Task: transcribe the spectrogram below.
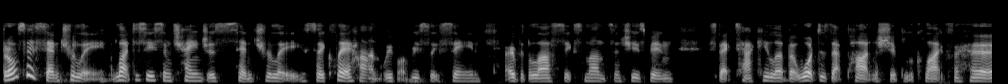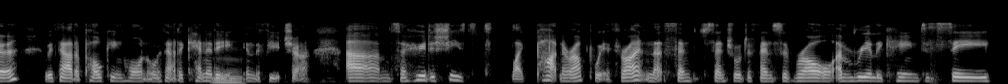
but also centrally. I'd like to see some changes centrally. So Clare Hunt, we've obviously seen over the last six months, and she's been spectacular. But what does that partnership look like for her without a Polkinghorne or without a Kennedy mm. in the future? Um, so who does she like partner up with, right? In that cent- central defensive role, I'm really keen to see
